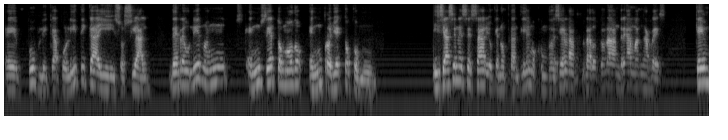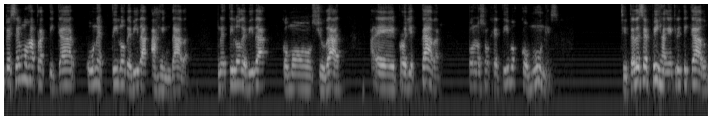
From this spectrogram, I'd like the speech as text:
eh, pública, política y social de reunirnos en un, en un cierto modo en un proyecto común. Y se hace necesario que nos planteemos, como decía la, doctora Andrea Manjarres, que empecemos a practicar un estilo de vida agendada, un estilo de vida como ciudad eh, proyectada con los objetivos comunes. Si ustedes se fijan, he criticado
